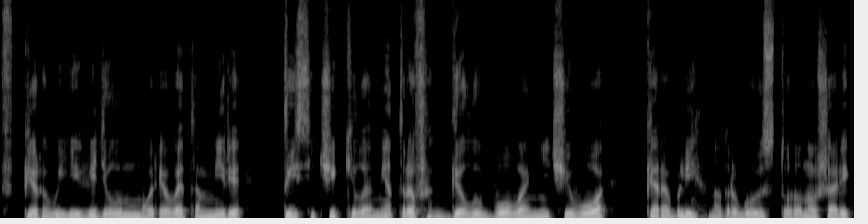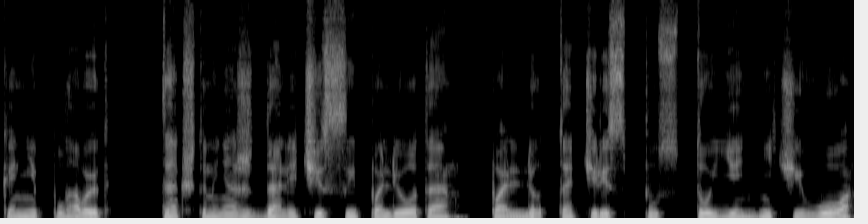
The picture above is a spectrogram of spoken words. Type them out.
Впервые видел море в этом мире. Тысячи километров голубого ничего. Корабли на другую сторону шарика не плавают. Так что меня ждали часы полета. Полета через пустое ничего.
